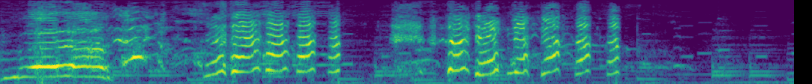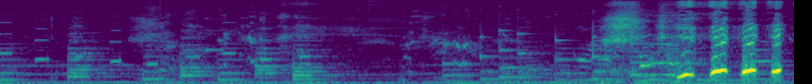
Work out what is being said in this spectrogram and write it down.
Wala! Ha ha ha ha!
